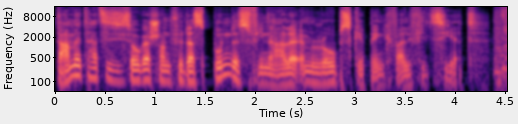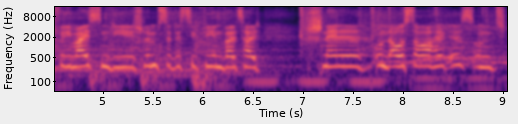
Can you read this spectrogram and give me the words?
Damit hat sie sich sogar schon für das Bundesfinale im Rope Skipping qualifiziert. Für die meisten die schlimmste Disziplin, weil es halt schnell und Ausdauer halt ist und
